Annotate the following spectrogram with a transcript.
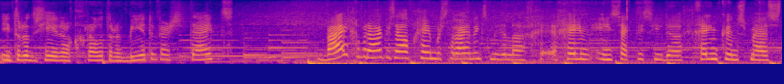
introduceren een grotere biodiversiteit. Wij gebruiken zelf geen bestrijdingsmiddelen, geen insecticiden, geen kunstmest.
